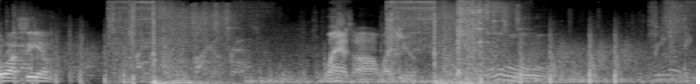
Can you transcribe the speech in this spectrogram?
Oh, I see him. One has uh white shield. Ooh. Reloading.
